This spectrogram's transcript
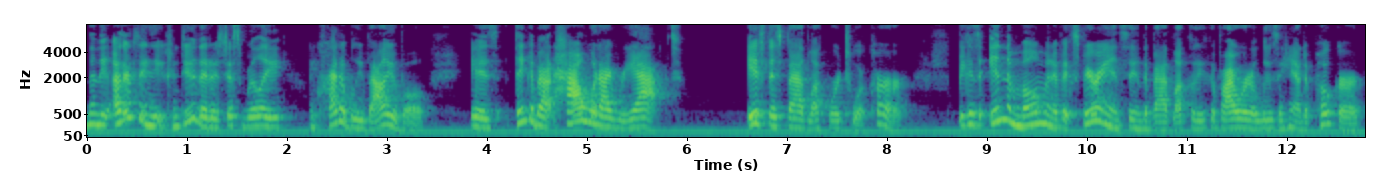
then the other thing that you can do that is just really incredibly valuable is think about how would I react if this bad luck were to occur? Because in the moment of experiencing the bad luck, like if I were to lose a hand at poker,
